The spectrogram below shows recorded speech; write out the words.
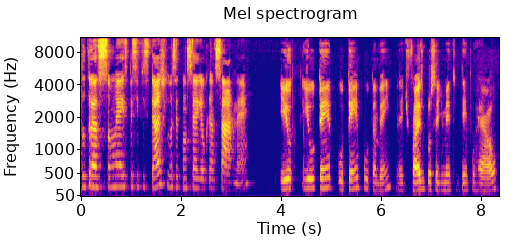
do ultrassom é a especificidade que você consegue alcançar, né? E o, e o tempo, o tempo também, a gente faz o procedimento em tempo real.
